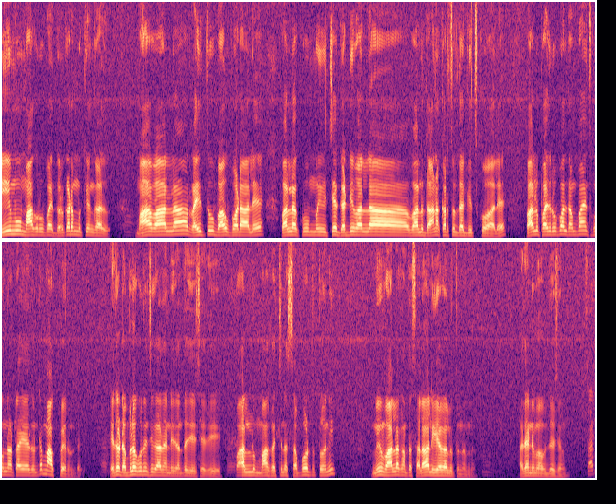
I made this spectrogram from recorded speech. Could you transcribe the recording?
మేము మాకు రూపాయి దొరకడం ముఖ్యం కాదు. మా వాళ్ళ రైతు బాగుపడాలి వాళ్ళకు మేము ఇచ్చే గడ్డి వల్ల వాళ్ళు దాన ఖర్చులు తగ్గించుకోవాలి వాళ్ళు పది రూపాయలు సంపాదించుకున్నట్టు అయ్యేది ఉంటే మాకు పేరు ఉంటుంది ఏదో డబ్బుల గురించి కాదండి ఇదంతా చేసేది. వాళ్ళు మాకు వచ్చిన సపోర్ట్తోని మేము వాళ్ళకు అంత సలహాలు ఇవ్వగలుగుతున్నాం మేము. అదే అండి మా ఉద్దేశం. సార్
